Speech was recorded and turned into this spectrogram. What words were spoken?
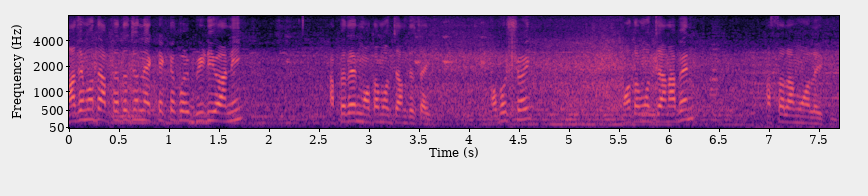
মাঝে মধ্যে আপনাদের জন্য একটা একটা করে ভিডিও আনি আপনাদের মতামত জানতে চাই। অবশ্যই। মতামত জানাবেন। আসসালামু আলাইকুম।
